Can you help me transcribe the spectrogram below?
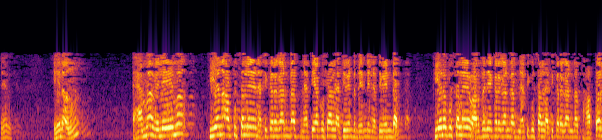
නේද? එහෙනම් හැම වෙලේම තියෙන අකුසලය නැති කරගන්නත් නැති අකුසල් ඇති වෙන්න දෙන්නේ නැති වෙන්නත් තියෙන කුසලය වර්ධනය කරගන්නත් නැති කුසල් ඇති කරගන්නත් හතර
